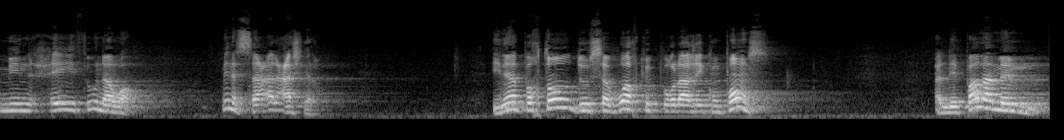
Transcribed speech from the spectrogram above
من حيث نوى من الساعة العاشرة Il est important de savoir que pour la récompense, elle n'est pas la même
